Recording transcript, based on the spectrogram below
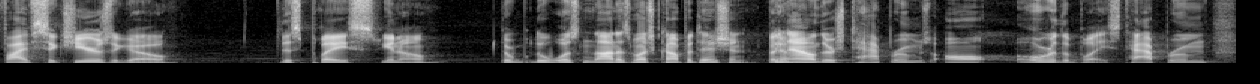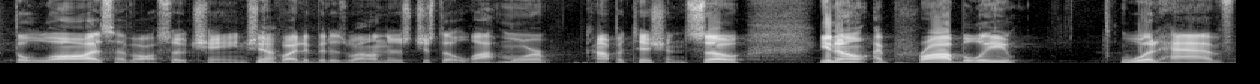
five six years ago, this place, you know, there, there was not as much competition, but Yeah. now there's tap rooms all over the place. Tap room, the laws have also changed Yeah. quite a bit as well, and there's just a lot more competition. So, you know, I probably would have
